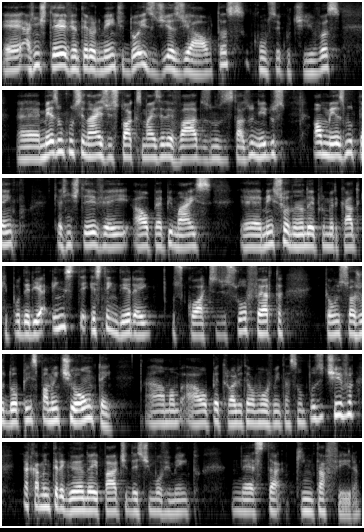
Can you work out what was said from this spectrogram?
É, a gente teve anteriormente dois dias de altas consecutivas, é, mesmo com sinais de estoques mais elevados nos Estados Unidos, ao mesmo tempo que a gente teve aí a OPEP+, é, mencionando para o mercado que poderia estender aí os cortes de sua oferta. Então isso ajudou principalmente ontem ao petróleo ter uma movimentação positiva e acaba entregando aí parte deste movimento nesta quinta-feira.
